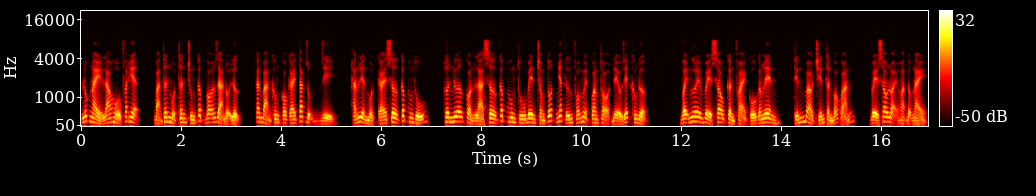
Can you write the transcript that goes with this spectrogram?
Lúc này lão hổ phát hiện, bản thân một thân trung cấp võ giả nội lực, căn bản không có cái tác dụng gì, hắn liền một cái sơ cấp hung thú, hơn nữa còn là sơ cấp hung thú bên trong tốt nhất ứng phó Nguyệt Quang Thọ đều giết không được. Vậy ngươi về sau cần phải cố gắng lên, tiến vào chiến thần võ quán, về sau loại hoạt động này,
